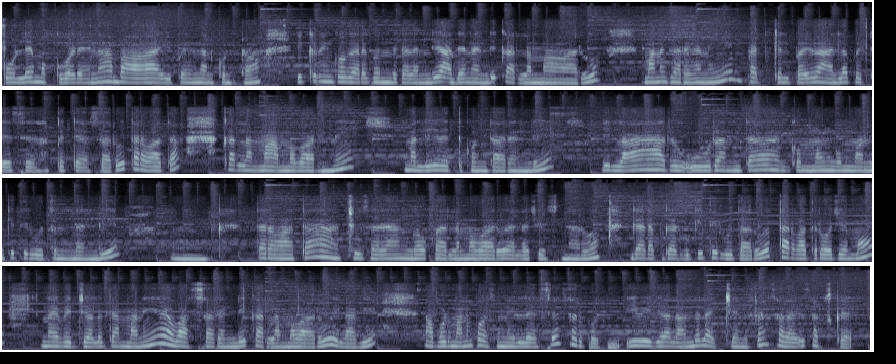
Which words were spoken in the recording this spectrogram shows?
పొల్లే మొక్కుబడైనా బాగా అయిపోయింది అనుకుంటాం. ఇక్కడ ఇంకో గరగ ఉంది కదండి అదేనండి కర్లమ్మ వారు. మన గరగని పట్టుకెళ్ళిపోయి వ్యాన్లో పెట్టేసే పెట్టేస్తారు తర్వాత కర్లమ్మ అమ్మవారిని మళ్ళీ ఎత్తుకుంటారండి ఇలా ఊరంతా గుమ్మం గుమ్మానికి తిరుగుతుందండి. తర్వాత చూసారా ఇంకా ఒక అల్లమ్మవారు ఎలా చేస్తున్నారో? గడప గడపకి తిరుగుతారు. తర్వాత రోజేమో నైవేద్యాలు తెమ్మని వస్తారండి కర్లమ్మవారు ఇలాగే. అప్పుడు మనం పసుపు నీళ్ళు వేస్తే సరిపోతుంది. ఈ వీడియో ఎలా ఉందో లైక్ చేయండి ఫ్రెండ్స్. అలాగే సబ్స్క్రైబ్.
